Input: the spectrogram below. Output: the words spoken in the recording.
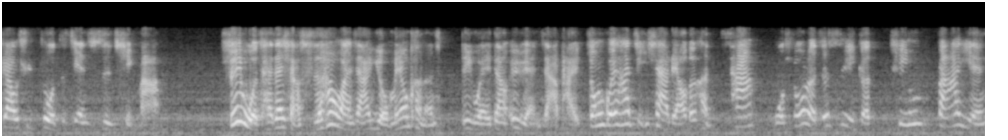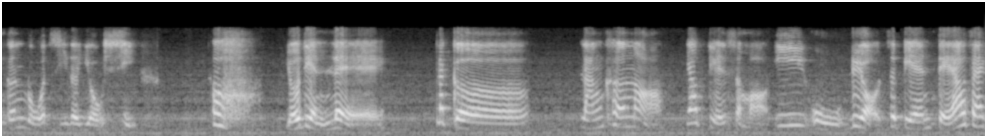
要去做这件事情吗？所以我才在想，十号玩家有没有可能立为一张预言家牌？终归他几下聊得很差，我说了，这是一个听发言跟逻辑的游戏，哦，有点累。那个。狼坑哦，要点什么？一五六这边得要在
